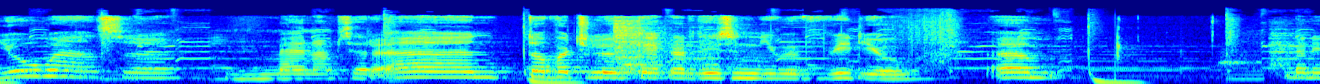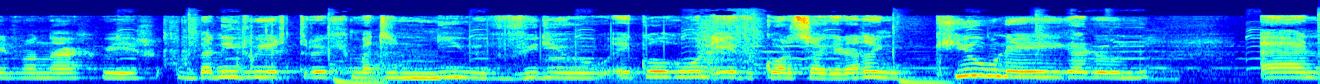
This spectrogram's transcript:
Yo mensen, mijn naam is er en tof dat leuk kijkt naar deze nieuwe video. Ehm, ik ben hier vandaag weer, ben hier weer terug met een nieuwe video. Ik wil gewoon even kort zeggen dat ik een Q&A ga doen. En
